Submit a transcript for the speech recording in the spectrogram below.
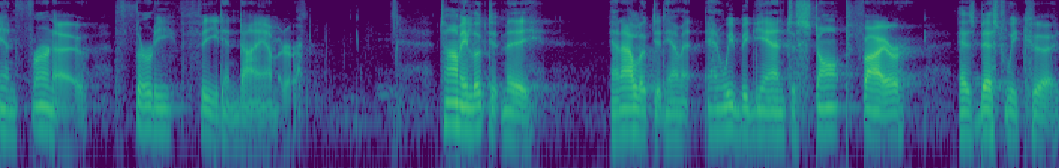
inferno 30 feet in diameter. Tommy looked at me, and I looked at him, and we began to stomp fire as best we could.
